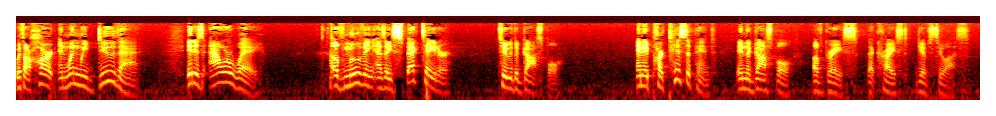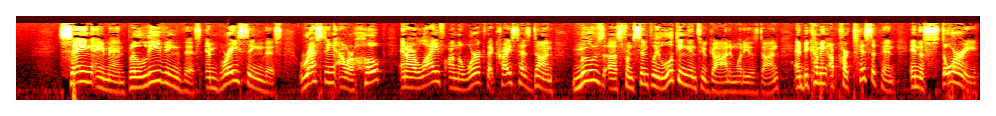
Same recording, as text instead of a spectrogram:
with our heart. And when we do that, it is our way of moving as a spectator to the gospel and a participant in the gospel of grace that Christ gives to us. Saying amen, believing this, embracing this, resting our hope and our life on the work that Christ has done moves us from simply looking into God and what He has done and becoming a participant in the story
